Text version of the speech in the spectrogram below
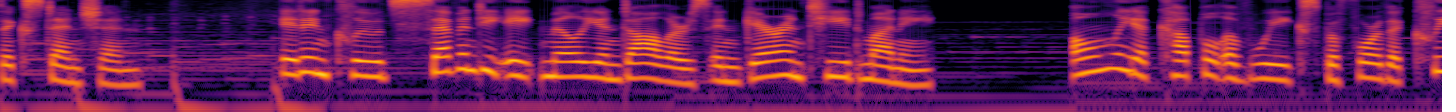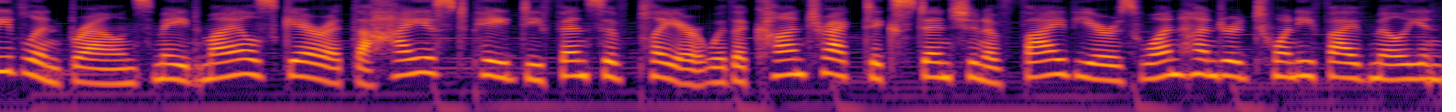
extension. It includes $78 million in guaranteed money, only a couple of weeks before the Cleveland Browns made Myles Garrett the highest paid defensive player with a contract extension of five years $125 million,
